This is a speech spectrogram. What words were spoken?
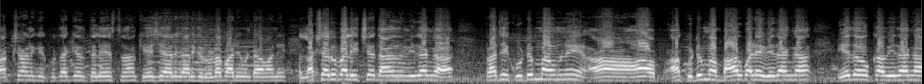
పక్షానికి కృతజ్ఞత తెలియజేస్తున్నాం. కేసీఆర్ గారికి రుణపడి ఉంటామని లక్ష రూపాయలు ఇచ్చే దాని విధంగా ప్రతి కుటుంబంని ఆ- కుటుంబం బాగుపడే విధంగా ఏదో ఒక విధంగా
